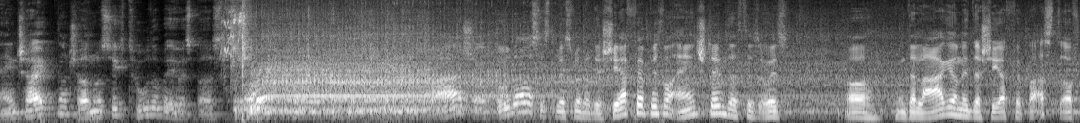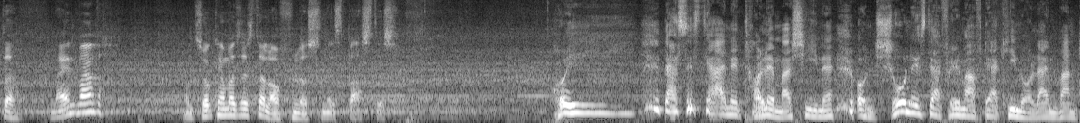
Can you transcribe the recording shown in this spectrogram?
einschalten und schauen, was sich tut, ob eh alles passt. Ja, schaut gut aus. Jetzt müssen wir da die Schärfe ein bisschen einstellen, dass das alles in der Lage und in der Schärfe passt auf der Leinwand. Und so können wir es jetzt da laufen lassen. Jetzt passt es. Hui, das ist ja eine tolle Maschine. Und schon ist der Film auf der Kinoleinwand.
